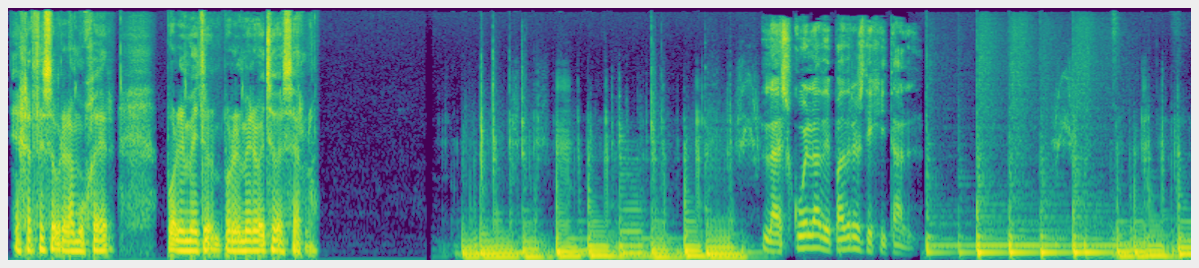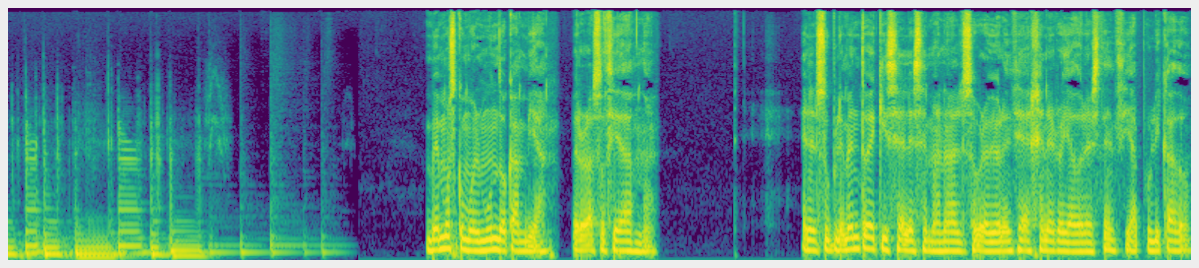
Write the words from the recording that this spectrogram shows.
ejerce sobre la mujer por el, por el mero hecho de serlo. La Escuela de Padres Digital. Vemos como el mundo cambia, pero la sociedad no. En el suplemento XL semanal sobre violencia de género y adolescencia, publicado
